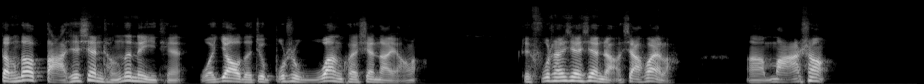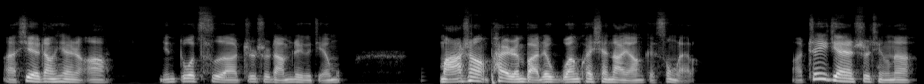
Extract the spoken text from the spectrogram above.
等到打下县城的那一天，我要的就不是五万块现大洋了。这福山县县长吓坏了，啊，马上，啊，谢谢张先生啊，您多次啊支持咱们这个节目，马上派人把这五万块现大洋给送来了，啊，这件事情呢，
